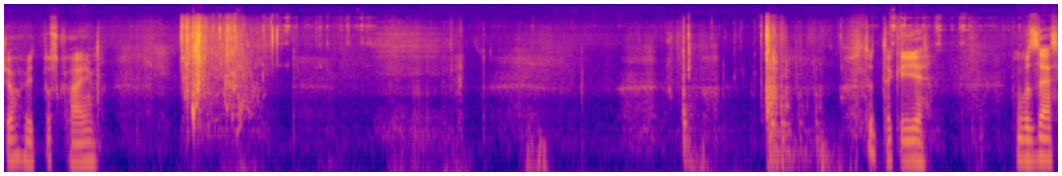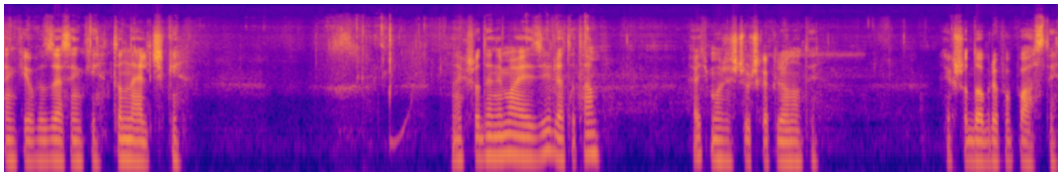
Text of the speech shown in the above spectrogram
Все, відпускаємо. Тут такі є вузесенькі, вузесенькі тунельчики. Якщо де немає зілля, то там геть може щучка клюнути. Якщо добре попасти.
